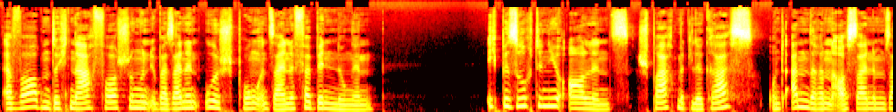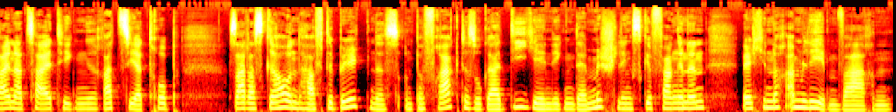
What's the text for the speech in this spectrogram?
erworben durch Nachforschungen über seinen Ursprung und seine Verbindungen. Ich besuchte New Orleans, sprach mit Le Gras und anderen aus seinem seinerzeitigen Razzia-Trupp, sah das grauenhafte Bildnis und befragte sogar diejenigen der Mischlingsgefangenen, welche noch am Leben waren.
